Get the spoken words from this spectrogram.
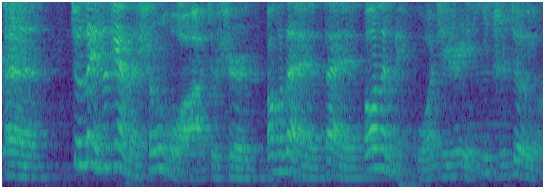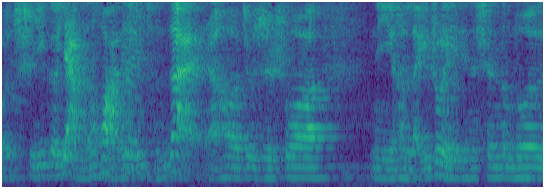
呃。就类似这样的生活啊，就是包括在在包括在美国，其实也一直就有是一个亚文化的一直存在。然后就是说，你很累赘，是那么多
